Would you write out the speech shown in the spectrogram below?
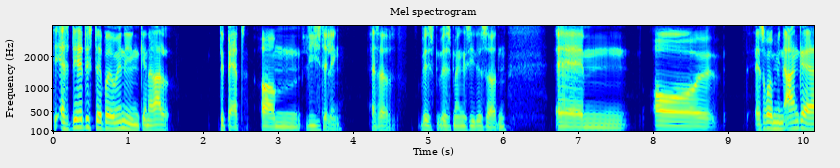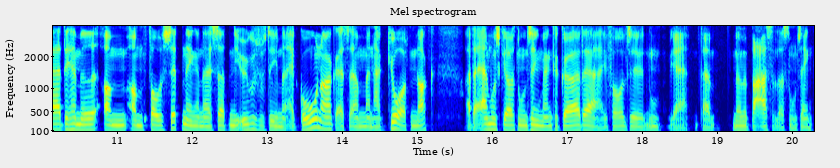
Det, altså, det her, det stepper jo ind i en generel debat om ligestilling. Altså, hvis, hvis man kan sige det sådan. Øhm, og øh, jeg tror, at min anke er det her med, om, om forudsætningerne sådan i økosystemet er gode nok, altså om man har gjort nok, og der er måske også nogle ting, man kan gøre der i forhold til, nu, ja, der er noget med barsel og sådan nogle ting.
